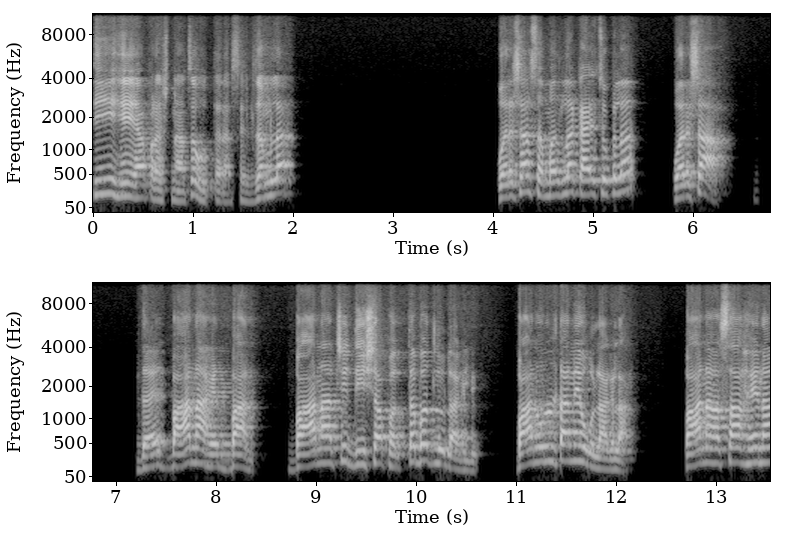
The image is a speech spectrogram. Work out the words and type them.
सी हे या प्रश्नाचं उत्तर असेल. जमलं? वर्षा समजलं काय चुकलं? वर्षा बाण आहेत बाण. बाणाची दिशा फक्त बदलू लागली. बाण उलटा नाही होऊ लागला. बाण असा आहे ना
